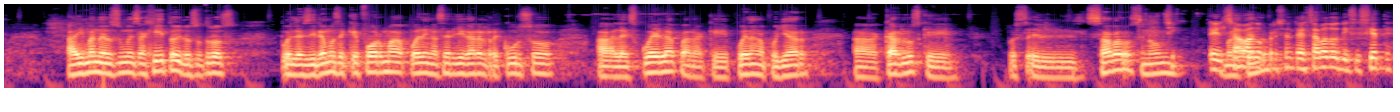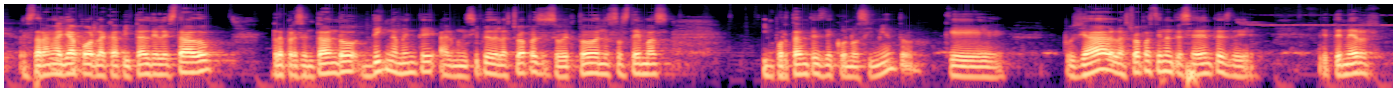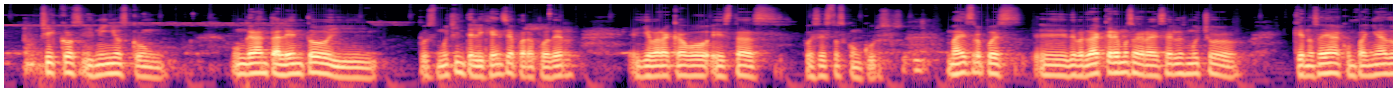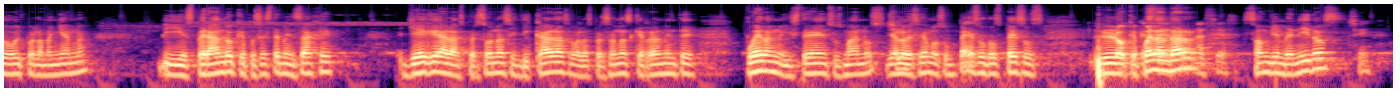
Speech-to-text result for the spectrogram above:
Ahí mándenos un mensajito y nosotros pues les diremos de qué forma pueden hacer llegar el recurso a la escuela para que puedan apoyar a Carlos que pues el sábado, si no... Sí, el sábado presente, el sábado 17. Estarán allá por la capital del estado representando dignamente al municipio de Las Chuapas y sobre todo en estos temas importantes de conocimiento, que pues ya Las Chuapas tiene antecedentes de, tener chicos y niños con un gran talento y pues mucha inteligencia para poder eh, llevar a cabo estas, pues estos concursos. Maestro, pues eh, de verdad queremos agradecerles mucho que nos hayan acompañado hoy por la mañana y esperando que pues este mensaje llegue a las personas indicadas o a las personas que realmente puedan y esté en sus manos. Ya lo decíamos, un peso, dos pesos, lo que, puedan dar, son bienvenidos.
